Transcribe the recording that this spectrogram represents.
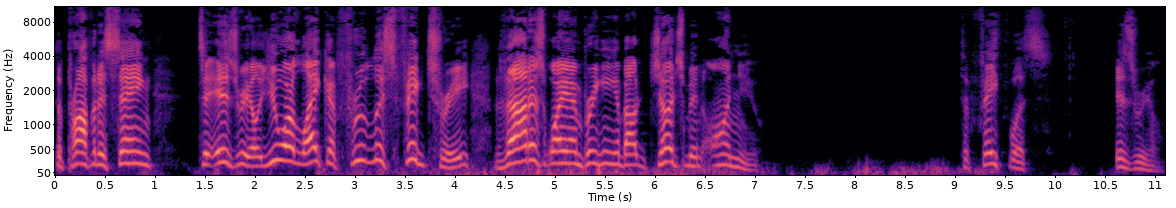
The prophet is saying to Israel, You are like a fruitless fig tree. That is why I'm bringing about judgment on you. To faithless Israel.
